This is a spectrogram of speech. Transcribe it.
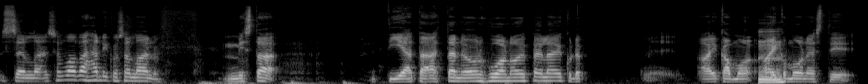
sellainen, se on vaan vähän niinku sellainen, mistä tietää, että ne on huonoja pelejä, kun ne aika, mo- mm-hmm. aika monesti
